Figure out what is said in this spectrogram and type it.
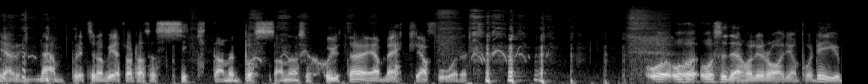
jävligt lämpligt så de vet vart de ska sikta med bössan när de ska skjuta det jävla äckliga fåret. och, och, och så där håller radion på. Det är ju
